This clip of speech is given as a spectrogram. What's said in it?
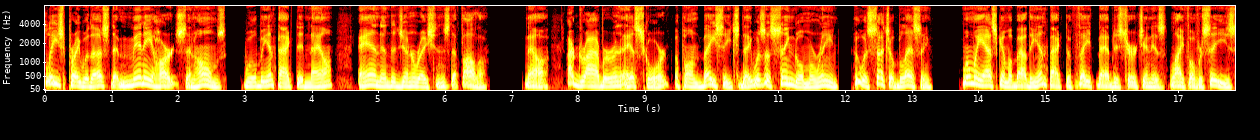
Please pray with us that many hearts and homes will be impacted now and in the generations that follow. Now, our driver and escort upon base each day was a single Marine who was such a blessing. When we asked him about the impact of Faith Baptist Church in his life overseas,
